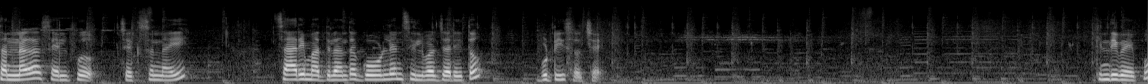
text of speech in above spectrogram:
సన్నగా సెల్ఫ్ చెక్స్ ఉన్నాయి. శారీ మధ్యలో అంతా గోల్డ్ అండ్ సిల్వర్ జరీతో బుటీస్ వచ్చాయి. కింది వైపు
